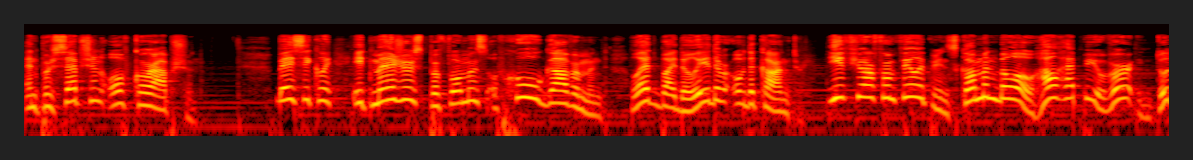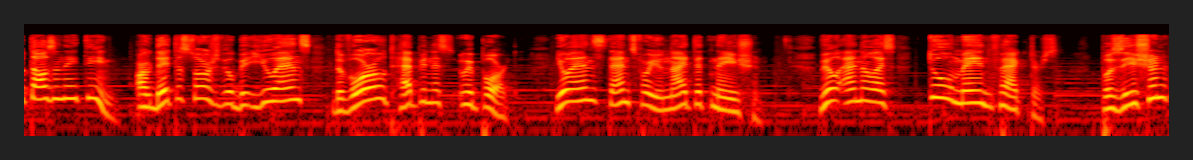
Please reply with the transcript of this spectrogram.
and perception of corruption. Basically, it measures performance of whole government led by the leader of the country. If you are from Philippines, comment below how happy you were in 2018. Our data source will be UN's The World Happiness Report. UN stands for United Nations. We'll analyze two main factors. Position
